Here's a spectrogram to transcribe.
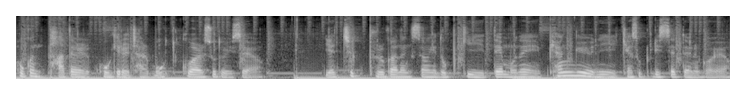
혹은 다들 고기를 잘 못 구할 수도 있어요. 예측 불가능성이 높기 때문에 평균이 계속 리셋되는 거예요.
